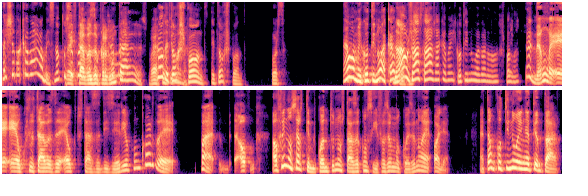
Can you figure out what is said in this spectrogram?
Deixa-me acabar, homem, senão estou É que sempre estavas a mas- perguntar. Vai, Pronto, então continua. responde. Então responde. Força. Não, homem, continua, acaba. Não, já está, já acabei. Continua agora, não, responde lá. Não, é, é o que tu estavas a, é o que tu estás a dizer e eu concordo. É pá, ao, ao fim de um certo tempo, quando tu não estás a conseguir fazer uma coisa, não é? Olha, então continuem a tentar.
